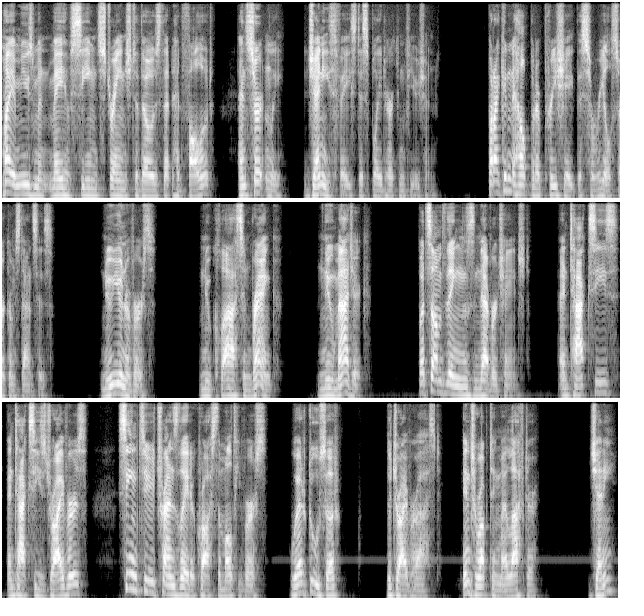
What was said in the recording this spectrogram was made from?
My amusement may have seemed strange to those that had followed, and certainly Jenny's face displayed her confusion. But I couldn't help but appreciate the surreal circumstances. New universe, new class and rank, new magic. But some things never changed, and taxis and taxis' drivers seemed to translate across the multiverse. Where to, sir? The driver asked, interrupting my laughter. Jenny,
